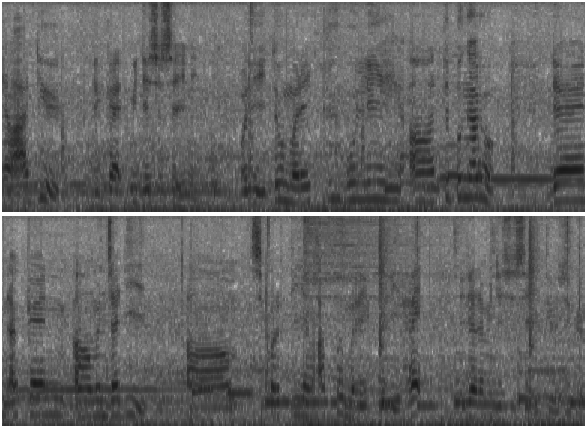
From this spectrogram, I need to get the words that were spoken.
yang ada dekat media sosial ini. Oleh itu mereka boleh uh, terpengaruh dan akan uh, menjadi uh, seperti yang apa mereka lihat di dalam media sosial itu juga.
